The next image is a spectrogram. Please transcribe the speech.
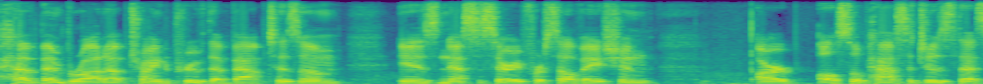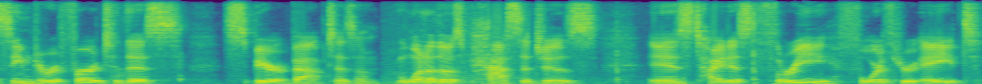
have been brought up trying to prove that baptism is necessary for salvation are also passages that seem to refer to this spirit baptism. One of those passages is Titus 3 4 through 8,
